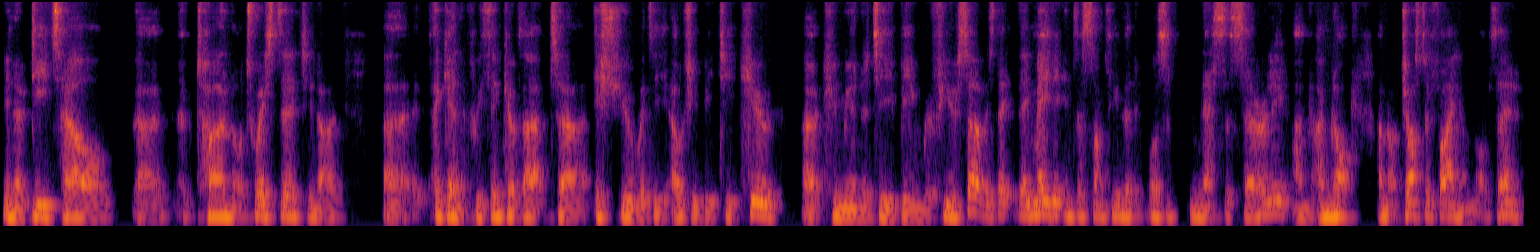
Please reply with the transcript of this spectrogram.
you know, detail uh, turn or twist it. You know, uh, again, if we think of that uh, issue with the LGBTQ uh, community being refused service, they, they made it into something that it wasn't necessarily. I'm, I'm not I'm not justifying. I'm not saying.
